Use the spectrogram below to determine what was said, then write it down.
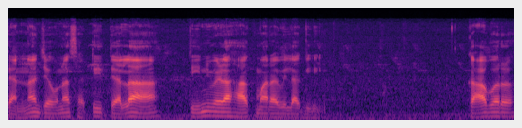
त्यांना जेवणासाठी त्याला तीन वेळा हाक मारावी लागली. का बरं?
